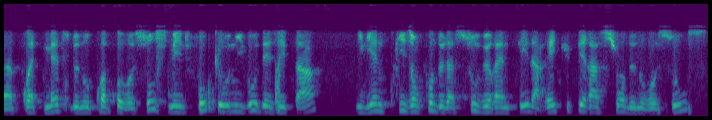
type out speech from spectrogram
euh, pour être maîtres de nos propres ressources, mais il faut qu'au niveau des États, il y ait une prise en compte de la souveraineté, la récupération de nos ressources,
